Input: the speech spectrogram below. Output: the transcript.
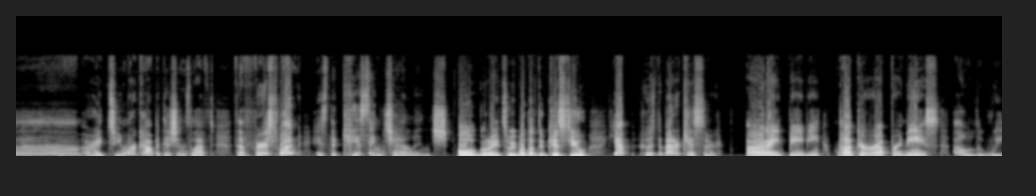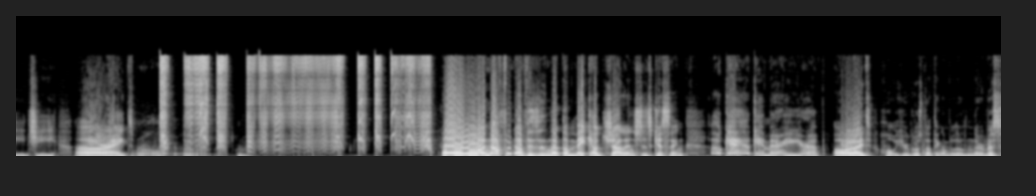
Um, all right, two more competitions left. The first one is the kissing challenge. Oh, great. So we both have to kiss you? Yep, who's the better kisser? All right, baby. Pucker up for this. Oh, Luigi. All right. Oh, oh, enough, enough. This is not the makeout challenge. It's kissing. Okay, okay, Mary, you're up. All right. Oh, here goes nothing. I'm a little nervous.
